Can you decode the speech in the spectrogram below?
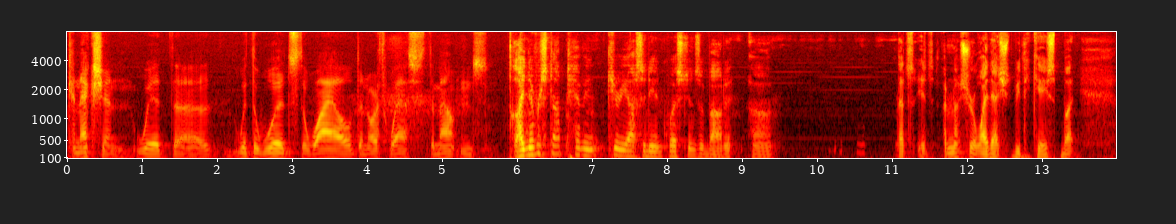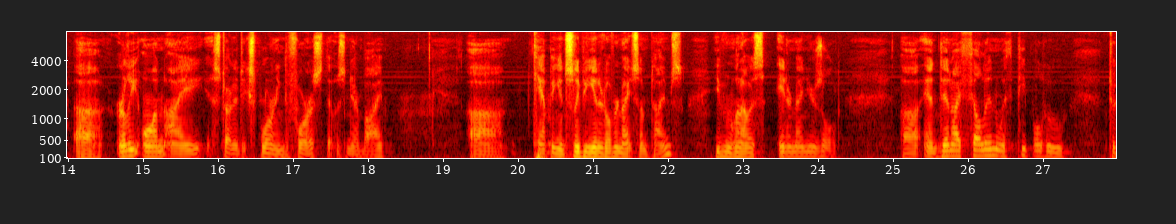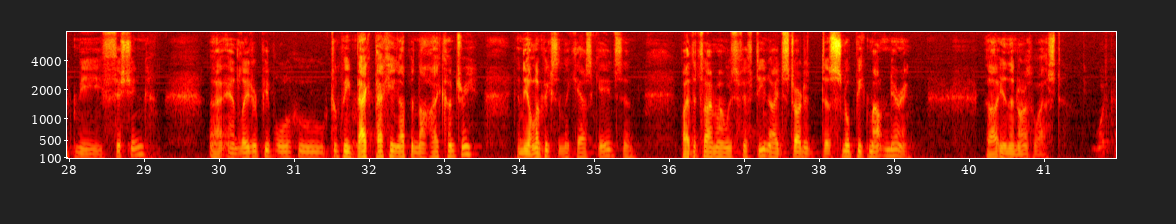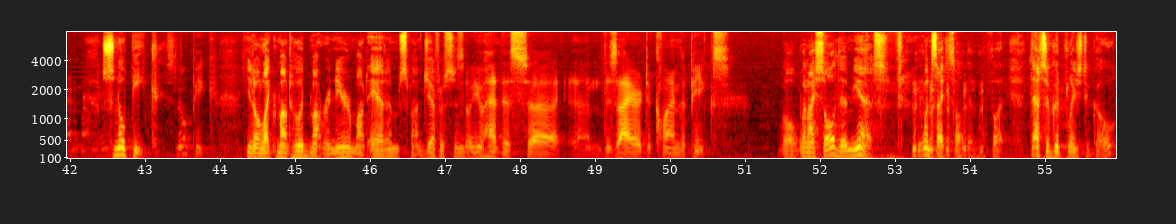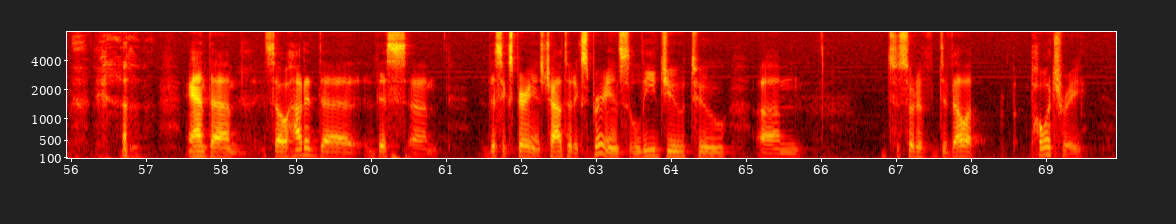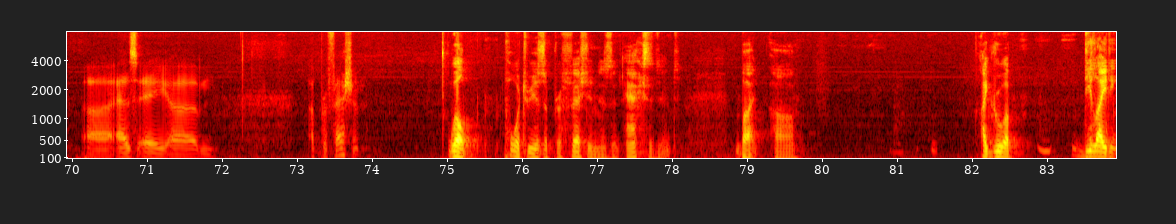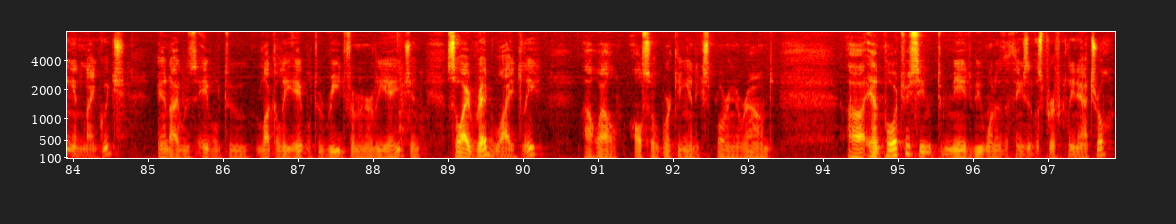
connection with, uh, with the woods, the wild, the northwest, the mountains. I never stopped having curiosity and questions about it. Uh, that's it's, I'm not sure why that should be the case, but uh, early on I started exploring the forest that was nearby, uh, camping and sleeping in it overnight sometimes, even when I was eight or nine years old. Uh, and then I fell in with people who took me fishing, uh, and later people who took me backpacking up in the high country, in the Olympics and the Cascades. And by the time I was 15, I'd started uh, Snow Peak mountaineering uh, in the Northwest. What kind of mountaineering? Snow Peak, Snow Peak. you know, like Mount Hood, Mount Rainier, Mount Adams, Mount Jefferson. So you had this uh, um, desire to climb the peaks. Well, when I saw them, yes. Once I saw them, I thought, that's a good place to go. And um, so, how did uh, this um, this experience, childhood experience, lead you to um, to sort of develop poetry uh, as a um, a profession? Well, poetry as a profession is an accident, but uh, I grew up delighting in language, and I was able to, luckily, able to read from an early age, and so I read widely uh, while also working and exploring around. Uh, and poetry seemed to me to be one of the things that was perfectly natural.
